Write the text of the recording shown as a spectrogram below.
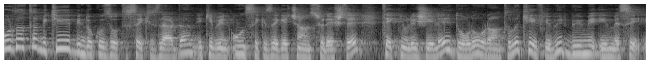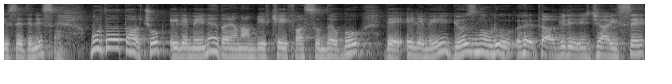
Burada tabii ki 1938'lerden 2018'e geçen süreçte teknolojiyle doğru orantılı keyifli bir büyüme ivmesi izlediniz. Burada daha çok el emeğine dayanan bir keyif aslında bu ve el emeği göz nuru tabiri caizse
